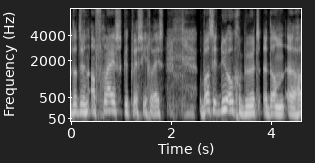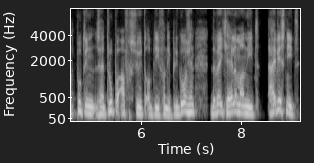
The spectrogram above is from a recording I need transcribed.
dat is een afgrijzelijke kwestie geweest. Was dit nu ook gebeurd, dan had Poetin zijn troepen afgestuurd op die van die Prigozhin. Dan weet je helemaal niet. Hij wist niet,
